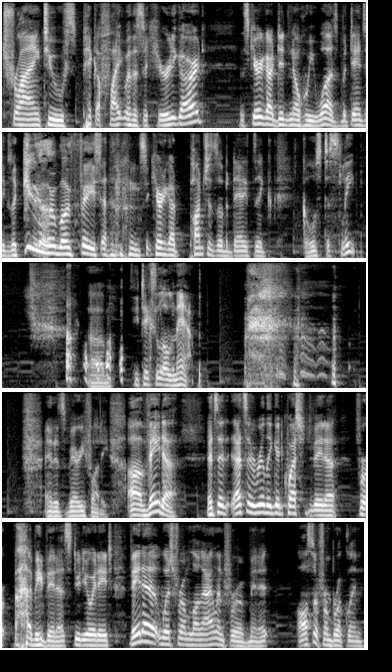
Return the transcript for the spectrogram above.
trying to pick a fight with a security guard. The security guard didn't know who he was, but Danzig's like, "Get out of my face!" And the security guard punches him, and Danzig goes to sleep. Um, he takes a little nap, and it's very funny. Uh, Veda, it's a that's a really good question, Veda. For I mean, Veda Studio 8H. Veda was from Long Island for a minute, also from Brooklyn,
